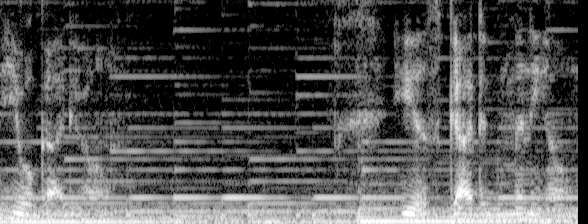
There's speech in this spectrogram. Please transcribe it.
He will guide you home. He has guided many home.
